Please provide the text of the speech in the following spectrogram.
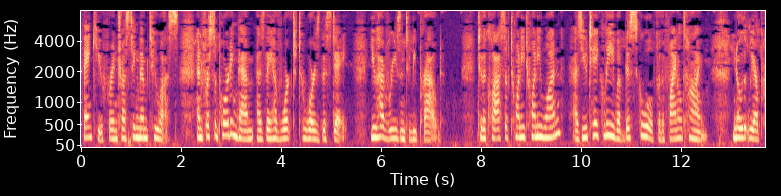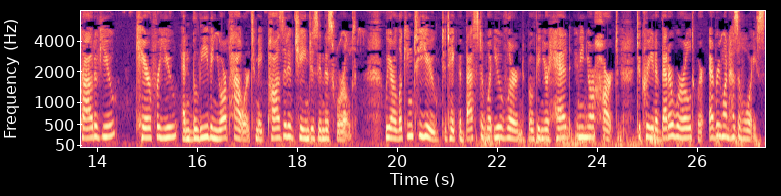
thank you for entrusting them to us and for supporting them as they have worked towards this day. You have reason to be proud. To the class of 2021, as you take leave of this school for the final time, know that we are proud of you, care for you, and believe in your power to make positive changes in this world. We are looking to you to take the best of what you have learned, both in your head and in your heart, to create a better world where everyone has a voice,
